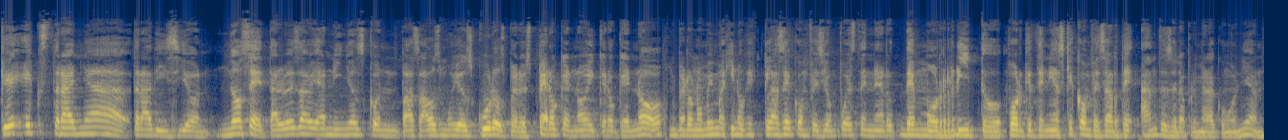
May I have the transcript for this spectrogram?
Qué extraña tradición. No sé, tal vez había niños con pasados muy oscuros, pero espero que no y creo que no. Pero no me imagino qué clase de confesión puedes tener de morrito porque tenías que confesarte antes de la primera comunión.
